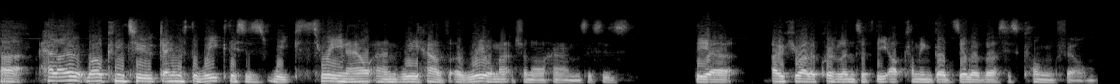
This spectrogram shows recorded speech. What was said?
Uh, hello, welcome to Game of the Week. This is week three now, and we have a real match on our hands. This is the uh, OQL equivalent of the upcoming Godzilla versus Kong film.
